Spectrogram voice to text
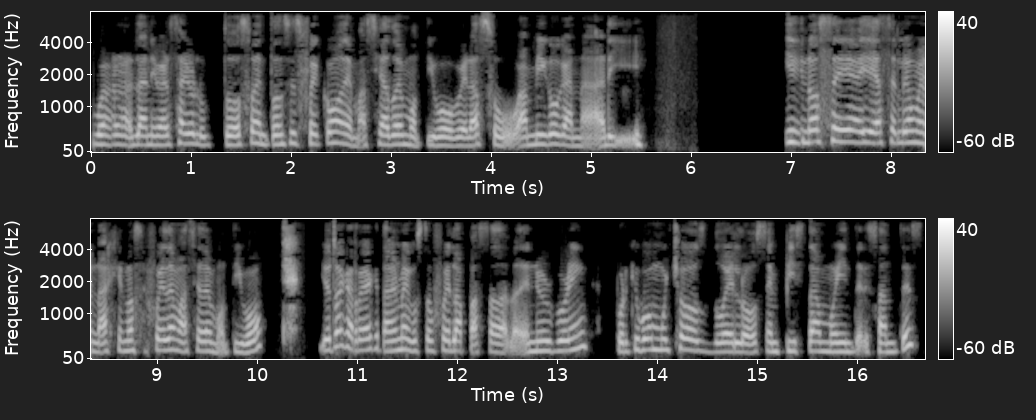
bueno, el aniversario luctuoso, entonces fue como demasiado emotivo ver a su amigo ganar y y no sé, y hacerle homenaje, no sé, fue demasiado emotivo. Y otra carrera que también me gustó fue la pasada, la de Nürburgring, porque hubo muchos duelos en pista muy interesantes.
